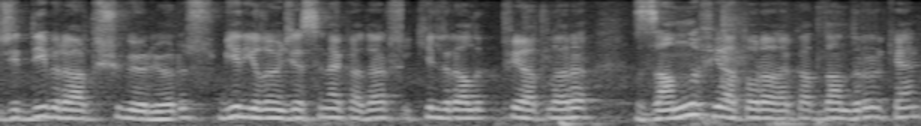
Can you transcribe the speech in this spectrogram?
ciddi bir artışı görüyoruz. Bir yıl öncesine kadar 2 liralık fiyatları zamlı fiyat olarak adlandırırken e,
